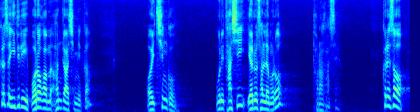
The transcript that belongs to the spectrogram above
그래서 이들이 뭐라고 한 줄 아십니까? 어이 친구, 우리 다시 예루살렘으로 돌아가세요. 그래서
